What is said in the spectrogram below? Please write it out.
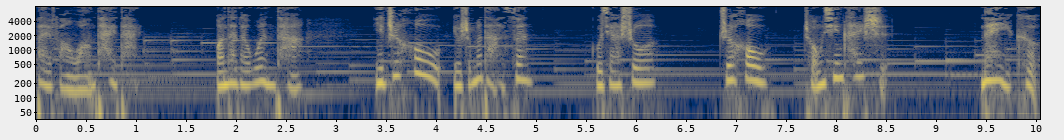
拜访王太太。王太太问他：“你之后有什么打算？”顾佳说：“之后重新开始。”那一刻，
